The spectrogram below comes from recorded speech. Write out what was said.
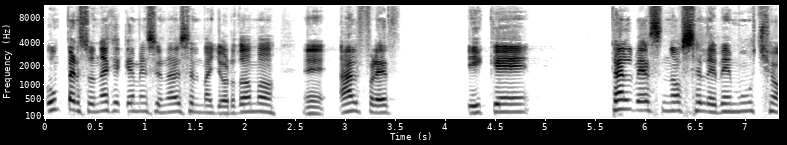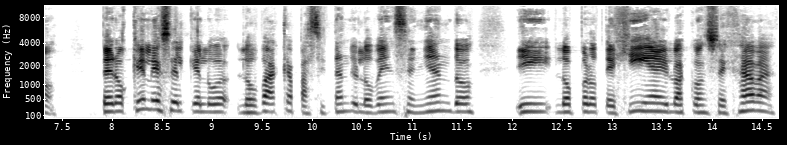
un personaje que he mencionado es el mayordomo eh, Alfred y que tal vez no se le ve mucho pero que Él es el que lo, va capacitando y lo va enseñando y lo protegía y lo aconsejaba.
